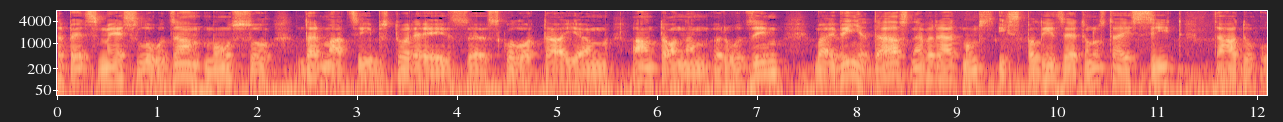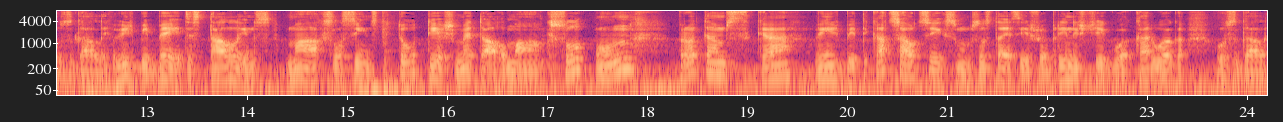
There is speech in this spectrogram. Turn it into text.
Tāpēc mēs lūdzām mūsu darbmācības toreiz eh, skolotājam Antonam Rudzim, vai viņa dēls nevarētu mums izpalīdzēt un uztaisīt tādu uzgali. Viņš bija beidzis Tallinas Mākslas institūtu tieši metāla mākslu un Protams, ka viņš bija tik atsaucīgs un mums uztaisīja šo brīnišķīgo karoga uzgali.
